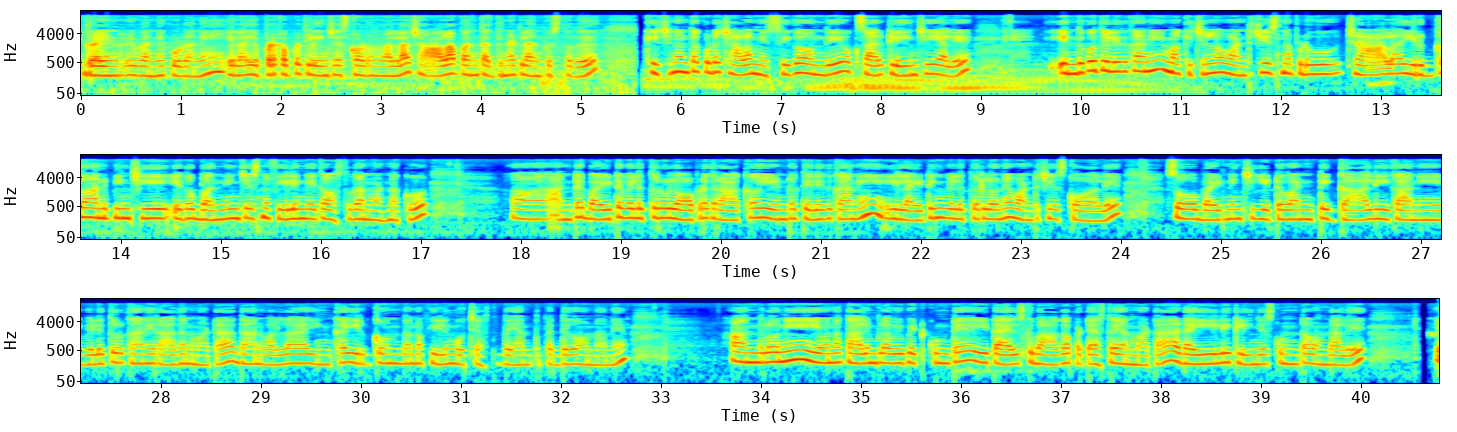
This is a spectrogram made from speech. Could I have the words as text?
గ్రైండర్ ఇవన్నీ కూడాని ఇలా ఎప్పటికప్పుడు క్లీన్ చేసుకోవడం వల్ల చాలా పని తగ్గినట్లు అనిపిస్తుంది. కిచెన్ అంతా కూడా చాలా మెస్సీగా ఉంది. ఒకసారి క్లీన్ చేయాలి. ఎందుకో తెలియదు కానీ మా కిచెన్లో వంట చేసినప్పుడు చాలా ఇరుగ్గా అనిపించి ఏదో బంధించేసిన ఫీలింగ్ అయితే వస్తుంది అనమాట నాకు. అంటే బయట వెలుతురు లోపలికి రాక ఏంటో తెలియదు కానీ ఈ లైటింగ్ వెలుతురులోనే వంట చేసుకోవాలి. సో బయట నుంచి ఎటువంటి గాలి కానీ వెలుతురు కానీ రాదనమాట. దానివల్ల ఇంకా ఇరుగ్గా ఉందన్న ఫీలింగ్ వచ్చేస్తుంది. ఎంత పెద్దగా ఉన్నానే. అందులోని ఏమైనా తాలింపులు అవి పెట్టుకుంటే ఈ టైల్స్కి బాగా పట్టేస్తాయి అనమాట డైలీ క్లీన్ చేసుకుంటూ ఉండాలి.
